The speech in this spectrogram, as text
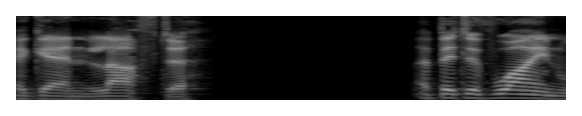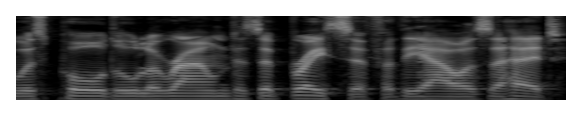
Again, laughter. A bit of wine was poured all around as a bracer for the hours ahead.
